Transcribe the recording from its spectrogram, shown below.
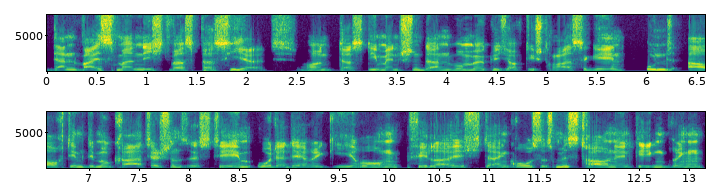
Dann weiß man nicht, was passiert. Und dass die Menschen dann womöglich auf die Straße gehen und auch dem demokratischen System oder der Regierung vielleicht ein großes Misstrauen entgegenbringen,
